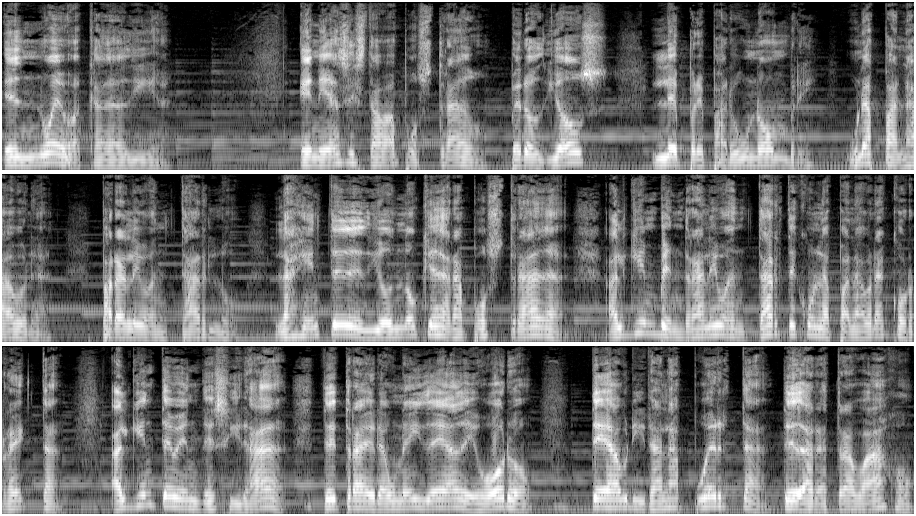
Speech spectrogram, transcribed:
es nueva cada día. Eneas estaba postrado, pero Dios le preparó un hombre, una palabra para levantarlo. La gente de Dios no quedará postrada. Alguien vendrá a levantarte con la palabra correcta. Alguien te bendecirá, te traerá una idea de oro, te abrirá la puerta, te dará trabajo,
